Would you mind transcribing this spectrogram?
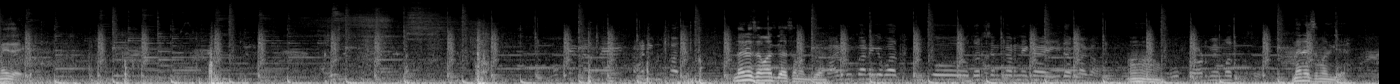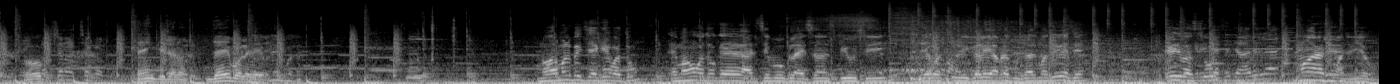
नहीं जाएगा। नहीं नहीं समझ गया समझ गया। गाड़ी रुकाने के बाद तुमको दर्शन करने का इधर लगा। हाँ हाँ। वो फ्रॉड में मत घुसो। नहीं नहीं समझ गया। થેન્ક યુ ચલો જય બોલે જય નોર્મલ ભાઈ ચેકઅપ હતું એમાં શું હતું કે આરસી બુક લાયસન્સ પીયુસી જે વસ્તુ લીગલી આપણે ગુજરાતમાં જોઈએ છે। એ જ વસ્તુ મહારાષ્ટ્રમાં જોઈએ એવું.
